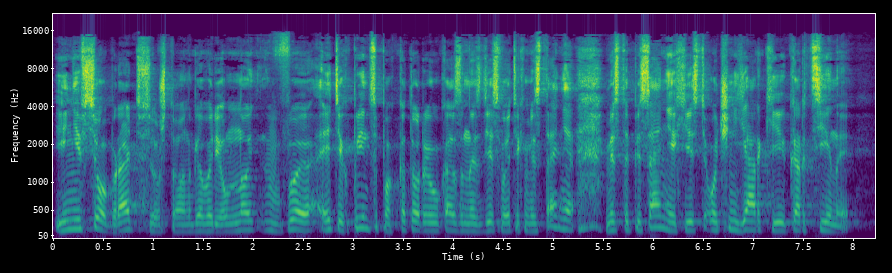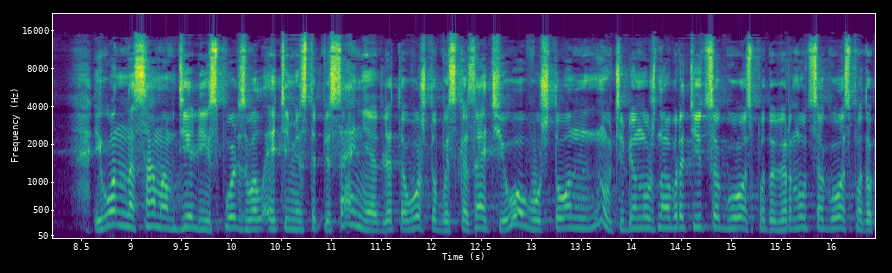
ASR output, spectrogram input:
И не все брать, все, что он говорил. Но в этих принципах, которые указаны здесь, в этих местах, местописаниях, есть очень яркие картины. И он на самом деле использовал эти местописания для того, чтобы сказать Иову, что он, ну, тебе нужно обратиться к Господу, вернуться к Господу.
